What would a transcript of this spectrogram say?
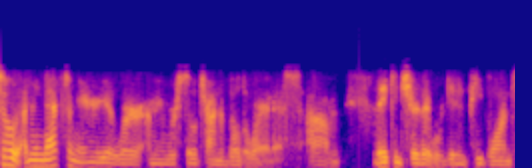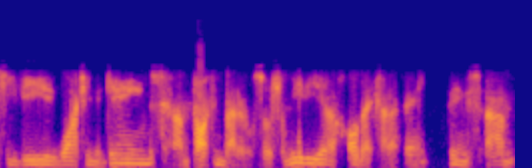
So, I mean, that's an area where, I mean, we're still trying to build awareness, um, making sure that we're getting people on TV, watching the games, um, talking about it on social media, all that kind of thing, things. Um,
